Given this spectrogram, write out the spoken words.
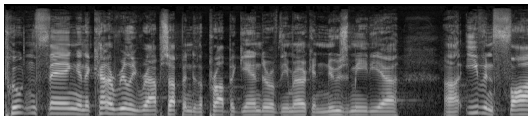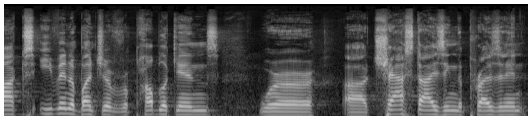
Putin thing, and it kind of really wraps up into the propaganda of the American news media. Uh, even Fox, even a bunch of Republicans were uh, chastising the president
